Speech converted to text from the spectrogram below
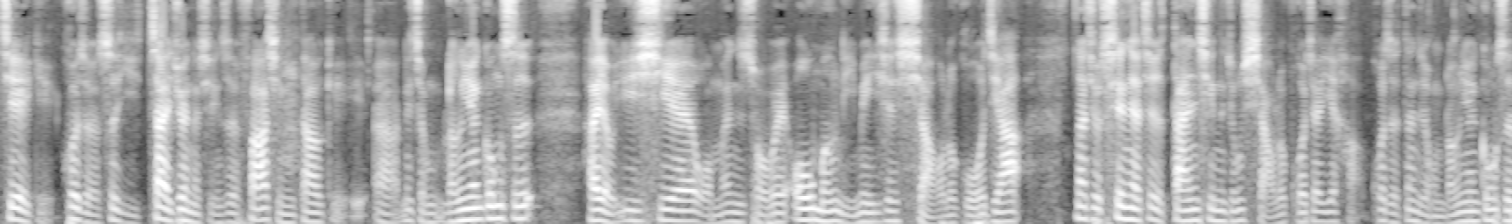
借给，或者是以债券的形式发行到给啊那种能源公司，还有一些我们所谓欧盟里面一些小的国家，那就现在就是担心那种小的国家也好，或者那种能源公司，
